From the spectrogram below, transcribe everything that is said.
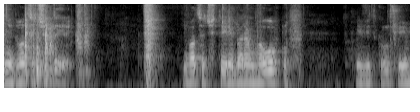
Ні, 24. 24 беремо головку і відкручуємо.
